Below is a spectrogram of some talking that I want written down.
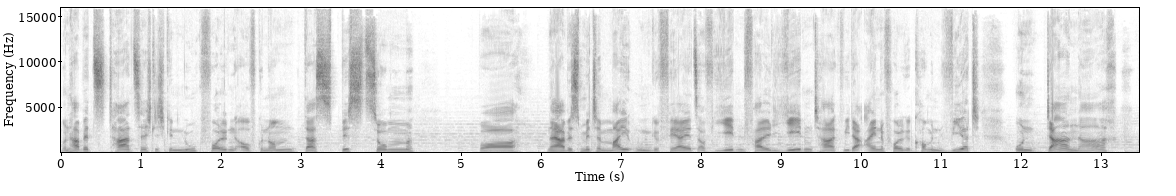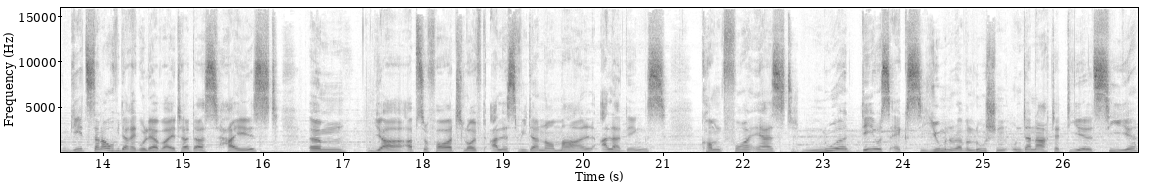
Und habe jetzt tatsächlich genug Folgen aufgenommen, dass bis zum, boah, naja, bis Mitte Mai ungefähr jetzt auf jeden Fall jeden Tag wieder eine Folge kommen wird. Und danach geht es dann auch wieder regulär weiter. Das heißt, ähm, ja, ab sofort läuft alles wieder normal. Allerdings kommt vorerst nur Deus Ex Human Revolution und danach der DLC,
